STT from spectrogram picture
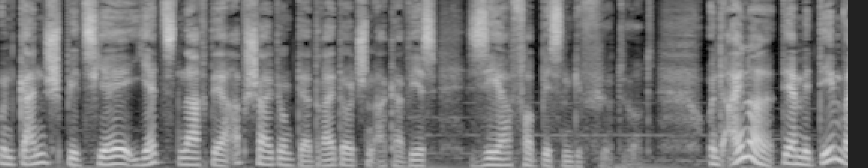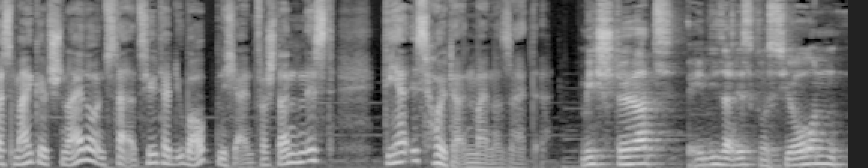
und ganz speziell jetzt nach der Abschaltung der drei deutschen AKWs sehr verbissen geführt wird. Und einer, der mit dem, was Michael Schneider uns da erzählt hat, überhaupt nicht einverstanden ist, der ist heute an meiner Seite. Mich stört in dieser Diskussion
